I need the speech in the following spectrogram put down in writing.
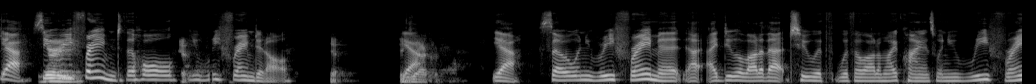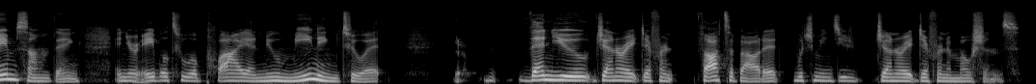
yeah. So very, you reframed the whole yeah. you reframed it all. Yeah. Exactly. Yeah. yeah. So when you reframe it I, I, do a lot of that too with with a lot of my clients. When you reframe something and you're mm-hmm. able to apply a new meaning to it yeah. then you generate different thoughts about it which means you generate different emotions.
